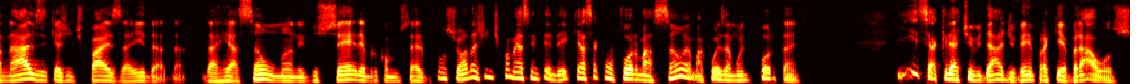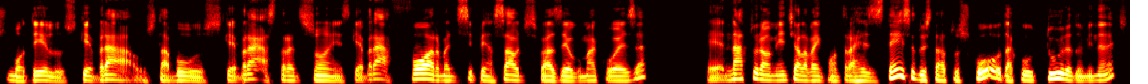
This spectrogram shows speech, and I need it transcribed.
análise que a gente faz aí da, da, da, reação humana e do cérebro, como o cérebro funciona, a gente começa a entender que essa conformação é uma coisa muito importante. E se a criatividade vem para quebrar os modelos, quebrar os tabus, quebrar as tradições, quebrar a forma de se pensar ou de se fazer alguma coisa, é, naturalmente ela vai encontrar resistência do status quo, da cultura dominante,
